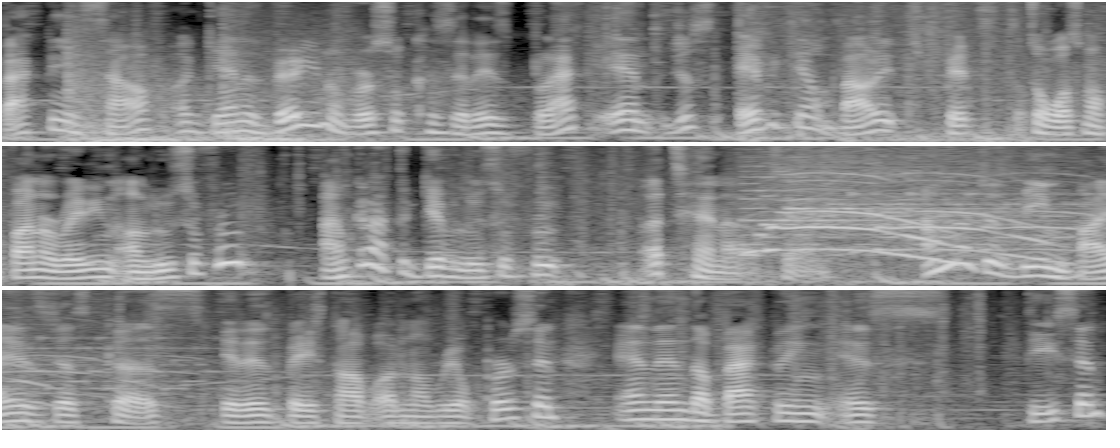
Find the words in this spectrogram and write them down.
back thing itself, again, is very universal because it is black and just everything about it fits. So what's my final rating on Loserfruit? I'm gonna have to give Loserfruit a 10 out of 10. I'm not just being biased just because it is based off on a real person and then the backbling is decent.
